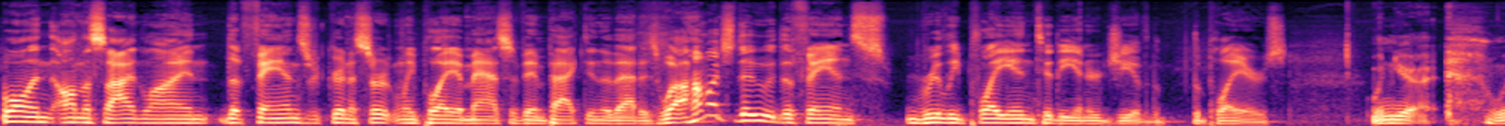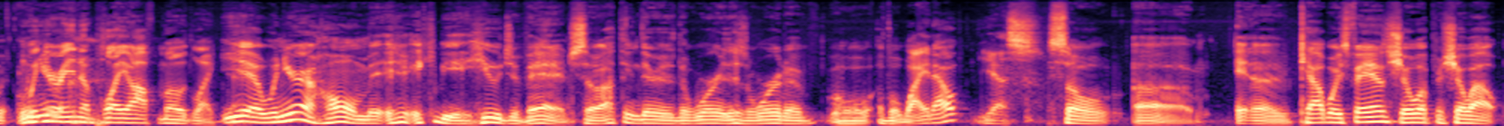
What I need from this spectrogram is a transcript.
Well, and on the sideline, the fans are going to certainly play a massive impact into that as well. How much do the fans really play into the energy of the, the players When you're when, when you're in a playoff mode like that? yeah, when you're at home, it, it can be a huge advantage. So I think there's the word there's a word of of a whiteout. Yes. So, uh, uh, Cowboys fans, show up and show out.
